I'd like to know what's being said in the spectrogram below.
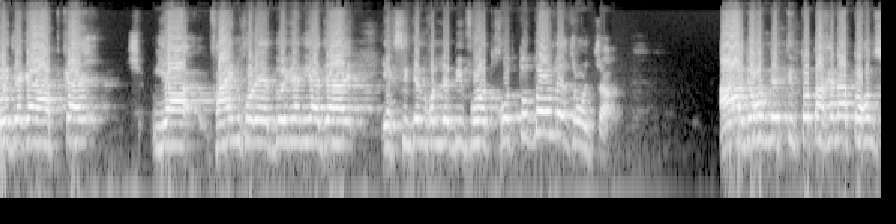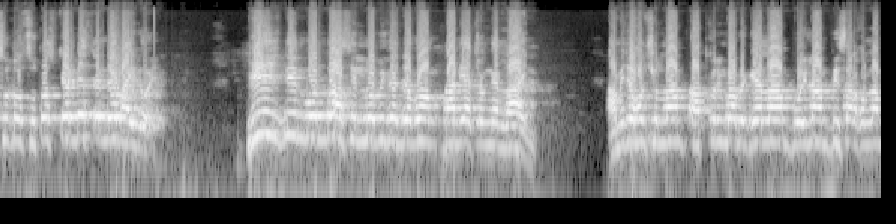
ওই জায়গায় আটকায় ইয়া ফাইন করে দৈরা নিয়ে যায় অ্যাক্সিডেন্ট করলে বিপদ, কত ধরনের সমস্যা আর যখন নেতৃত্ব থাকে না, তখন ছোট ছোট স্ট্যান্ডে স্ট্যান্ডে বাইর হয়। বিশ দিন বন্ধ আছিল নবীগঞ্জ এবং বানিয়াচঙ্গের লাইন আমি যখন শুনলাম, তাৎক্ষণিকভাবে গেলাম, বইলাম, বিচার করলাম,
